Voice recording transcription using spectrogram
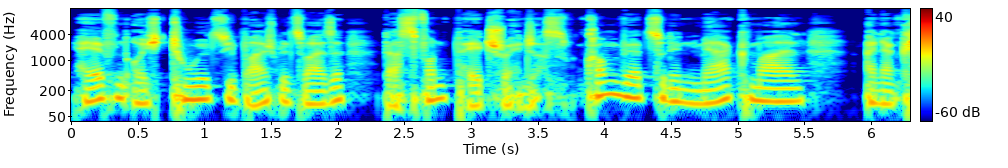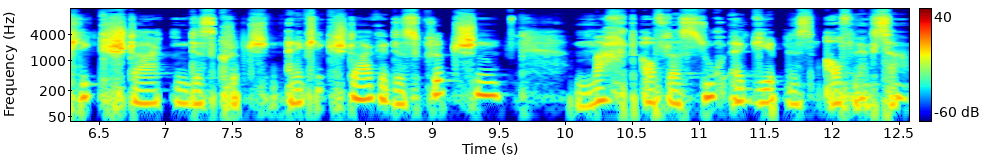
helfen euch Tools wie beispielsweise das von PageRangers. Kommen wir zu den Merkmalen einer klickstarken Description. Eine klickstarke Description macht auf das Suchergebnis aufmerksam.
